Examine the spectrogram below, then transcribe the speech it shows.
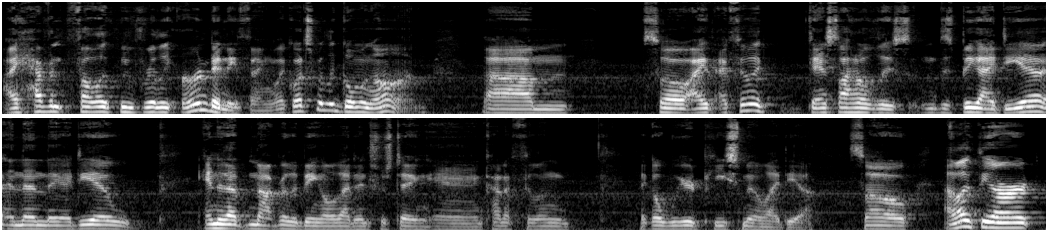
I haven't felt like we've really earned anything. Like what's really going on? Um, so I, I, feel like Dan Slott had this this big idea, and then the idea ended up not really being all that interesting and kind of feeling like a weird piecemeal idea. So I like the art.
